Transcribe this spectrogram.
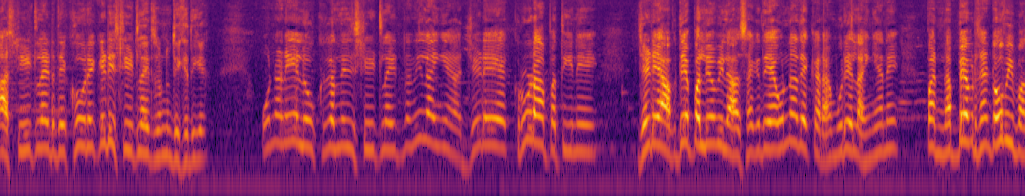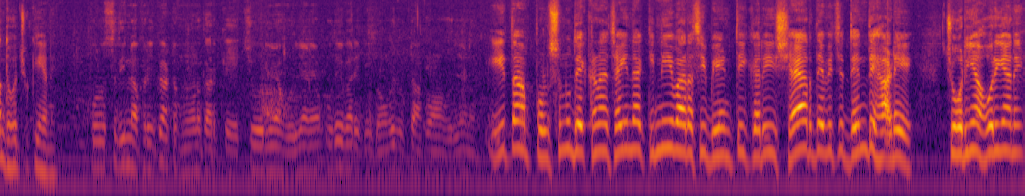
ਆ ਸਟਰੀਟ ਲਾਈਟ ਦੇਖੋ ਉਰੇ ਕਿਹੜੀ ਸਟਰੀਟ ਲਾਈਟ ਤੁਹਾਨੂੰ ਦਿਖਦੀ ਹੈ? ਉਹਨਾਂ ਨੇ ਇਹ ਲੋਕਾਂ ਦੀ ਸਟਰੀਟ ਲਾਈਟਾਂ ਨਹੀਂ ਲਾਈਆਂ ਜਿਹੜੇ ਕਰੋੜਾਪਤੀ ਨੇ ਜਿਹੜੇ ਆਪਦੇ ਪੱਲਿਓਂ ਵੀ ਲਾ ਸਕਦੇ ਆ ਉਹਨਾਂ ਦੇ ਘਰਾਂ ਮੂਰੇ ਲਾਈਆਂ ਨੇ ਪਰ 90% ਉਹ ਵੀ ਬੰਦ ਹੋ ਚੁੱਕੀਆਂ ਨੇ। ਪੁਲਿਸ ਦੀ ਨਫਰੀ ਘੱਟ ਹੋਣ ਕਰਕੇ ਚੋਰੀਆਂ ਹੋ ਰਹੀਆਂ ਨੇ ਉਹਦੇ ਬਾਰੇ ਕੀ ਕਹੋਗੇ ਲੁੱਟਾਂ ਖੋਹਾਂ ਹੋ ਰਹੀਆਂ ਨੇ? ਇਹ ਤਾਂ ਪੁਲਿਸ ਨੂੰ ਦੇਖਣਾ ਚਾਹੀਦਾ ਕਿੰਨੀ ਵਾਰ ਅਸੀਂ ਬੇਨਤੀ ਕਰੀ ਸ਼ਹਿਰ ਦੇ ਵਿੱਚ ਦਿਨ ਦਿਹਾੜੇ ਚੋਰੀਆਂ ਹੋ ਰਹੀਆਂ ਨੇ।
